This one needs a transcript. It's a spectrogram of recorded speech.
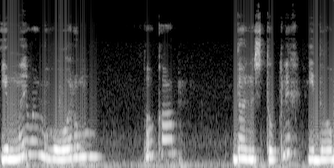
І ми вам говоримо пока. До наступних відео.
